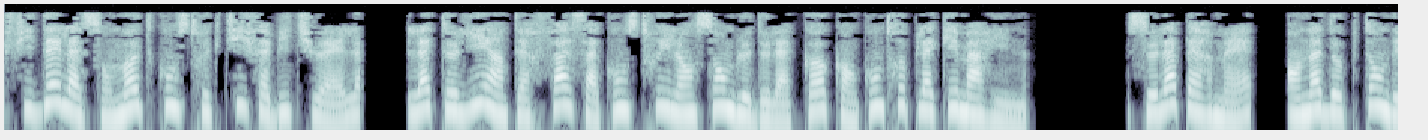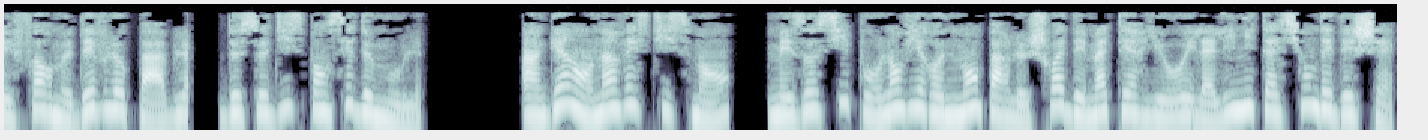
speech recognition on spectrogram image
Fidèle à son mode constructif habituel, l'atelier interface a construit l'ensemble de la coque en contreplaqué marine. Cela permet, en adoptant des formes développables, de se dispenser de moules. Un gain en investissement, mais aussi pour l'environnement par le choix des matériaux et la limitation des déchets.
